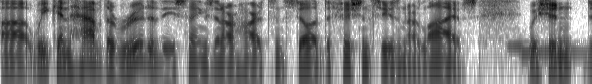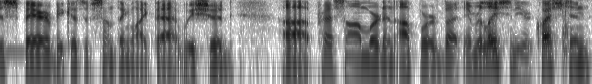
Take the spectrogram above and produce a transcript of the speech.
uh, we can have the root of these things in our hearts and still have deficiencies in our lives. We shouldn't despair because of something like that. We should uh, press onward and upward. But in relation to your question,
